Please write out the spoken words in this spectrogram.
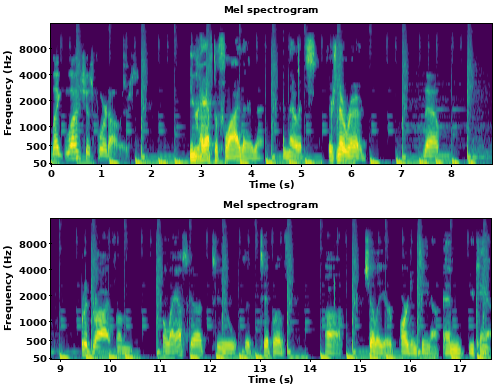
Like lunch is four dollars. You have to fly there then. No, it's there's no road. No, to drive from Alaska to the tip of uh, Chile or Argentina, and you can't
